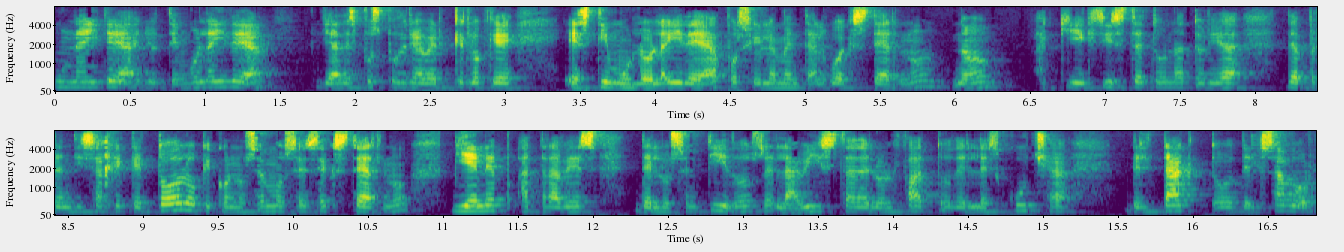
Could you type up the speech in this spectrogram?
una idea, yo tengo la idea, ya después podría ver qué es lo que estimuló la idea, posiblemente algo externo, ¿no? Aquí existe toda una teoría de aprendizaje que todo lo que conocemos es externo, viene a través de los sentidos, de la vista, del olfato, de la escucha, del tacto, del sabor.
